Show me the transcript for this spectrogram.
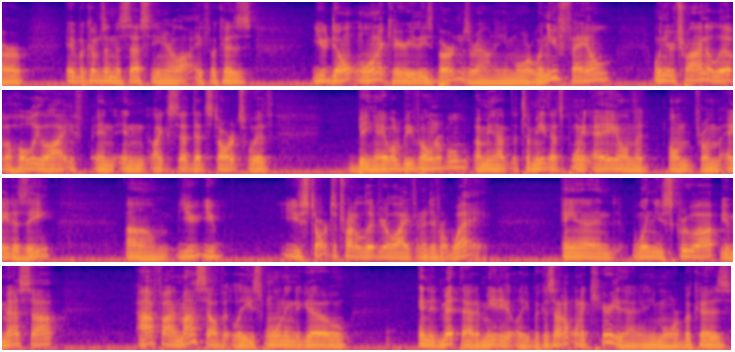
or it becomes a necessity in your life because you don't want to carry these burdens around anymore. When you fail, when you're trying to live a holy life, and, and like I said, that starts with being able to be vulnerable. I mean, I- to me, that's point A on the on from A to Z. Um, you you you start to try to live your life in a different way, and when you screw up, you mess up. I find myself at least wanting to go and admit that immediately because I don't want to carry that anymore because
